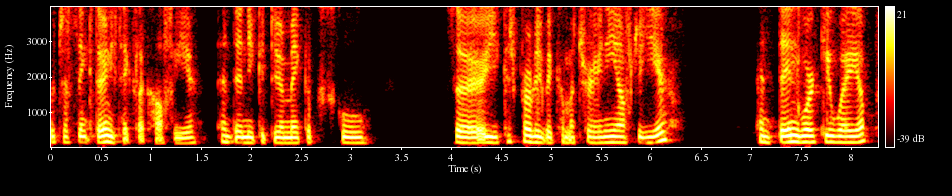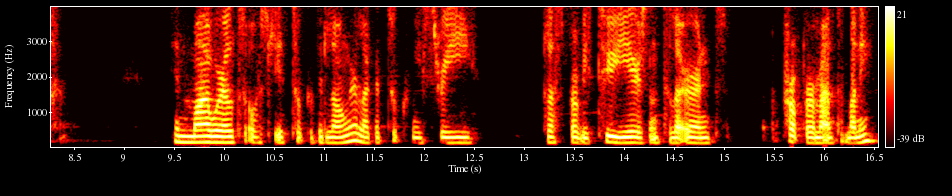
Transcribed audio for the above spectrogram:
which I think it only takes like half a year. And then you could do a makeup school. So you could probably become a trainee after a year and then work your way up. In my world, obviously, it took a bit longer. Like it took me three plus probably two years until I earned a proper amount of money.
